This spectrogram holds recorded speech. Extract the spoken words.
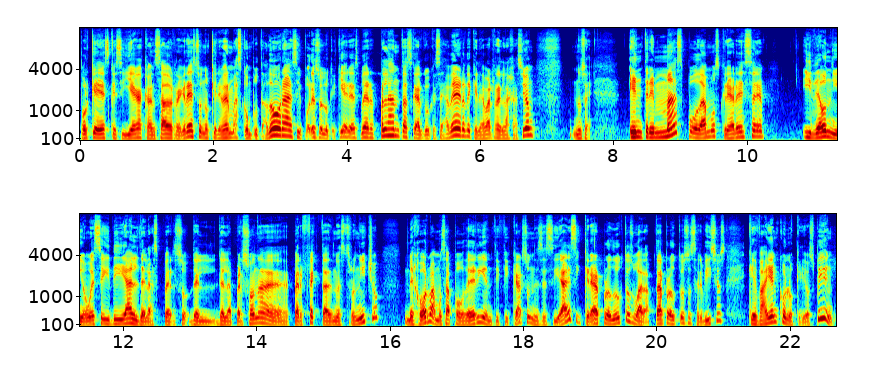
porque es que si llega cansado de regreso no quiere ver más computadoras y por eso lo que quiere es ver plantas, que algo que sea verde, que le va relajación. No sé. Entre más podamos crear ese idóneo, ese ideal de, las de la persona perfecta de nuestro nicho, mejor vamos a poder identificar sus necesidades y crear productos o adaptar productos o servicios que vayan con lo que ellos piden.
